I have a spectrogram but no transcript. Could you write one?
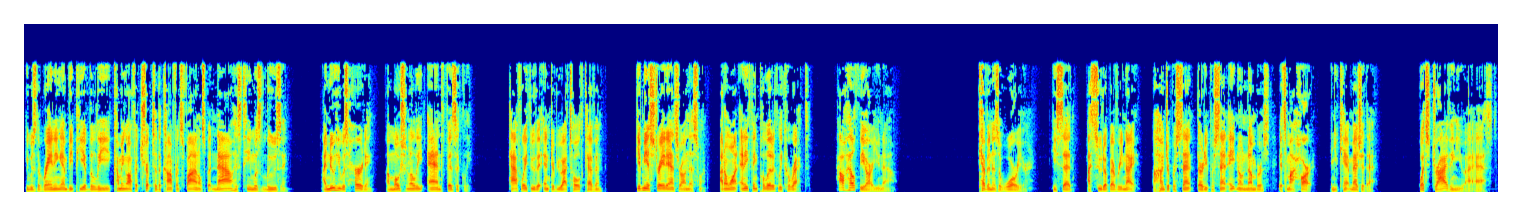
He was the reigning MVP of the league, coming off a trip to the conference finals, but now his team was losing. I knew he was hurting, emotionally and physically. Halfway through the interview, I told Kevin, Give me a straight answer on this one. I don't want anything politically correct. How healthy are you now? Kevin is a warrior. He said, I suit up every night. A 100%, 30% ain't no numbers. It's my heart, and you can't measure that. What's driving you? I asked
